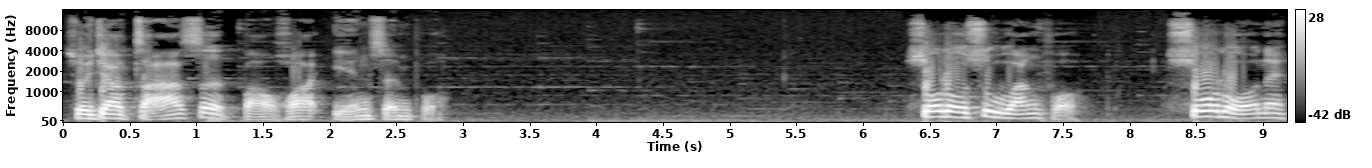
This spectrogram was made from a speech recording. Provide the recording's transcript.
所以叫杂色宝华延伸佛，梭罗树王佛，梭罗呢，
